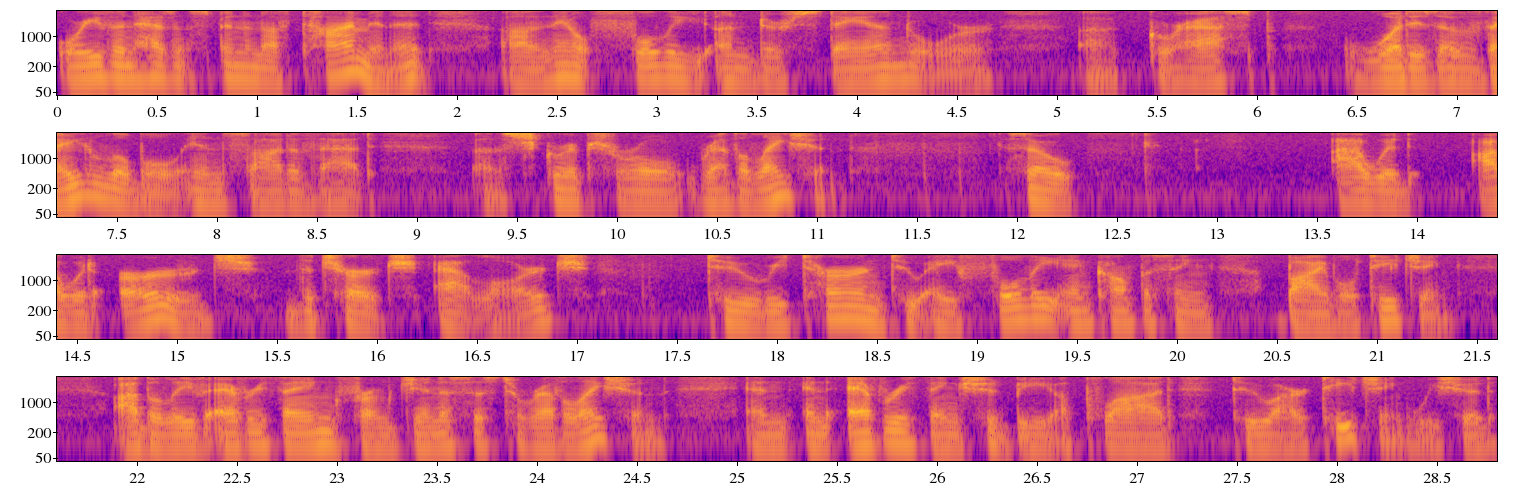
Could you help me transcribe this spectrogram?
or even hasn't spent enough time in it uh, and they don't fully understand or uh, grasp what is available inside of that uh, scriptural revelation. So I would I would urge the church at large to return to a fully encompassing Bible teaching. I believe everything from Genesis to Revelation and, and everything should be applied to our teaching. We should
